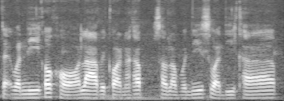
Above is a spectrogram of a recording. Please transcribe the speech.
แต่วันนี้ก็ขอลาไปก่อนนะครับสำหรับวันนี้สวัสดีครับ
